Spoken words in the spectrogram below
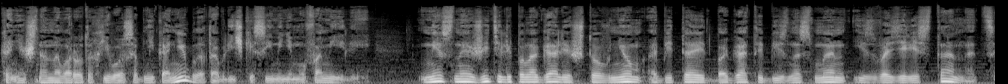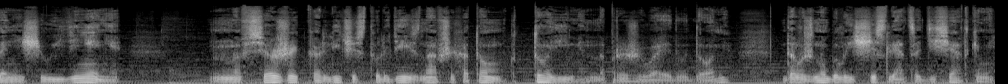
Конечно, на воротах его особняка не было таблички с именем и фамилией, Местные жители полагали, что в нем обитает богатый бизнесмен из Вазиристана, ценящий уединение. Но все же количество людей, знавших о том, кто именно проживает в доме, должно было исчисляться десятками.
